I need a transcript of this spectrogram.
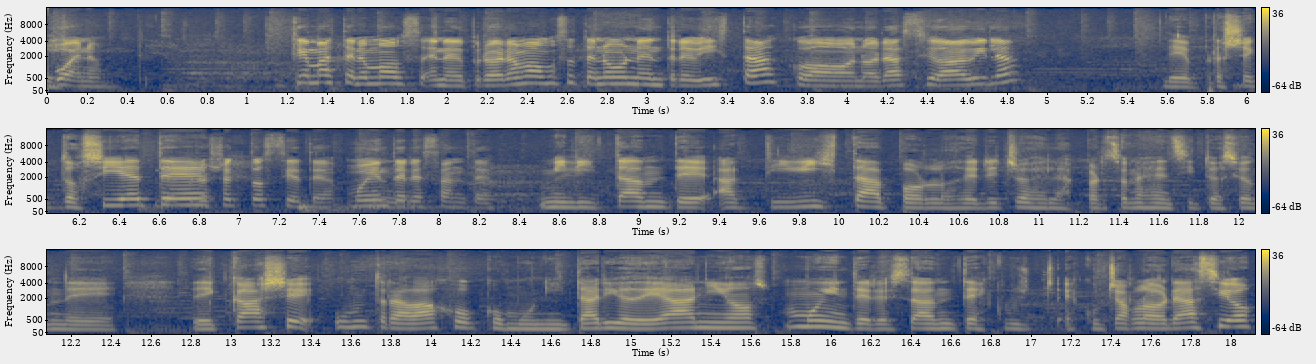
Bueno, ¿qué más tenemos en el programa? Vamos a tener una entrevista con Horacio Ávila De Proyecto 7. de Proyecto 7, muy interesante. militante, activista por los derechos de las personas en situación de, de calle, un trabajo comunitario de años, muy interesante escu- escucharlo a Horacio,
